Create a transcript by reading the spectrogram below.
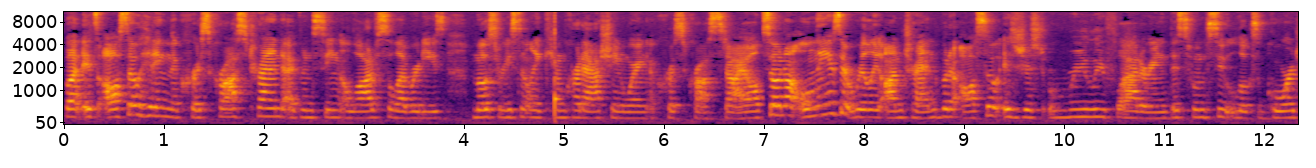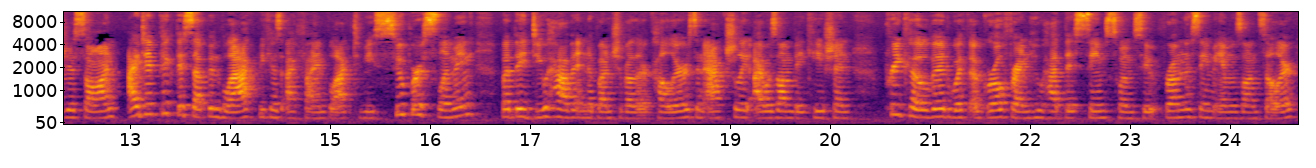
but it's also hitting the crisscross trend. I've been seeing a lot of celebrities, most recently Kim Kardashian wearing a crisscross style. So not only is it really on trend, but it also is just really flattering. This swimsuit looks gorgeous on. I did pick this up in black because I find black to be super slimming, but they do have it in a bunch of other colors. And actually, I was on vacation pre-COVID with a girlfriend who had this same swimsuit from the same Amazon seller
